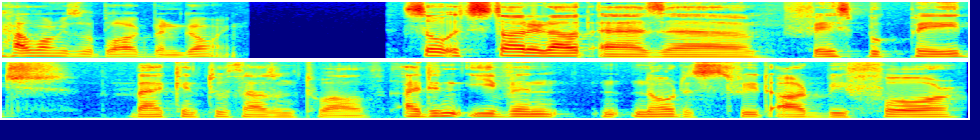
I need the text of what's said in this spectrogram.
How long has the blog been going? So it started out as a Facebook page back in 2012. I didn't even notice street art before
